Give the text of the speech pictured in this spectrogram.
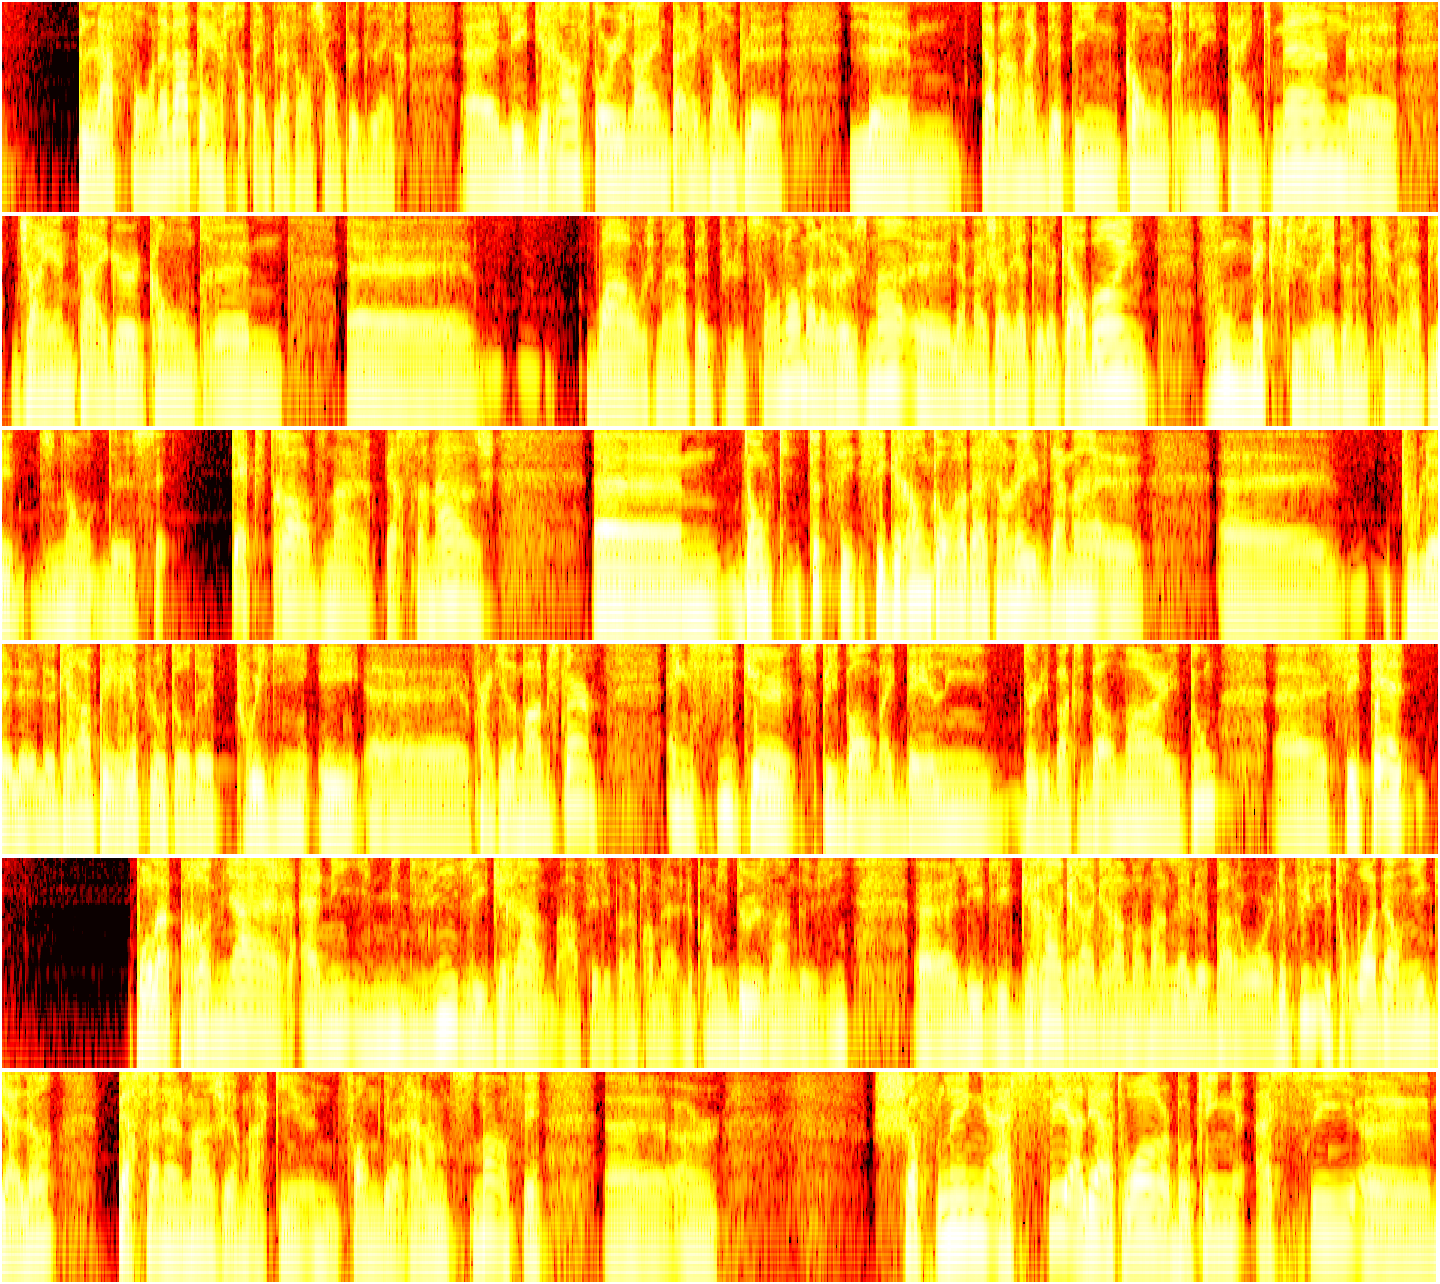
plafond. On avait atteint un certain plafond, si on peut dire. Euh, les grands storylines, par exemple, le, Tabarnak de Team contre les Tankmen, euh, Giant Tiger contre Wow, je me rappelle plus de son nom. Malheureusement, euh, la majorité le cowboy. Vous m'excuserez de ne plus me rappeler du nom de cet extraordinaire personnage. Euh, donc, toutes ces, grandes confrontations-là, évidemment, euh, tout le, grand périple autour de Twiggy et Frankie the Mobster, ainsi que Speedball Mike Bailey, Dirty Box Belmar et tout, c'était pour la première année et demie de vie, les grands, en fait, les, première, le premier deux ans de vie, euh, les, les, grands, grands, grands moments de la lutte Battle War. Depuis les trois derniers galas, personnellement, j'ai remarqué une forme de ralentissement, en fait, euh, un shuffling assez aléatoire, un booking assez, euh,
